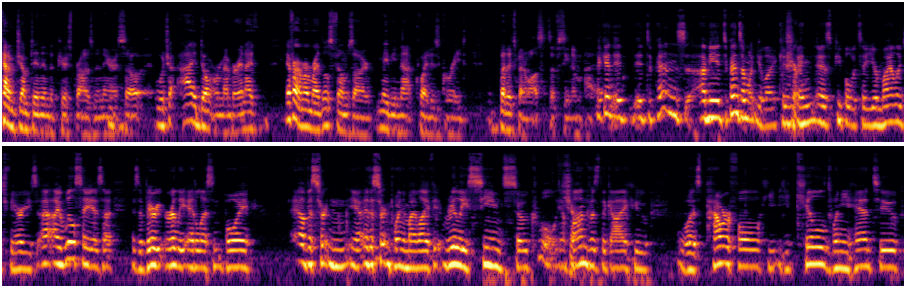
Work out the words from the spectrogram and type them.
kind of jumped in in the Pierce Brosnan era. Mm-hmm. So which I don't remember, and I, if I remember right, those films are maybe not quite as great. But it's been a while since I've seen them. I, Again, it, it depends. I mean, it depends on what you like, and, Sure. and as people would say, your mileage varies. I, I will say, as a as a very early adolescent boy, of a certain yeah, at a certain point in my life, it really seemed so cool. You know, Sure. Bond was the guy who was powerful. He he killed when he had to.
